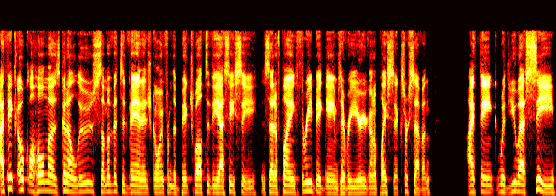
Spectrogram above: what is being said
I think Oklahoma is going to lose some of its advantage going from the Big 12 to the SEC. Instead of playing three big games every year, you're going to play six or seven. I think with USC,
